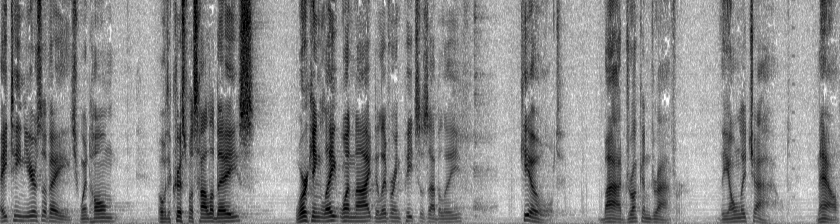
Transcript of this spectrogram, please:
18 years of age, went home over the Christmas holidays, working late one night, delivering pizzas, I believe, killed by a drunken driver, the only child. Now,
